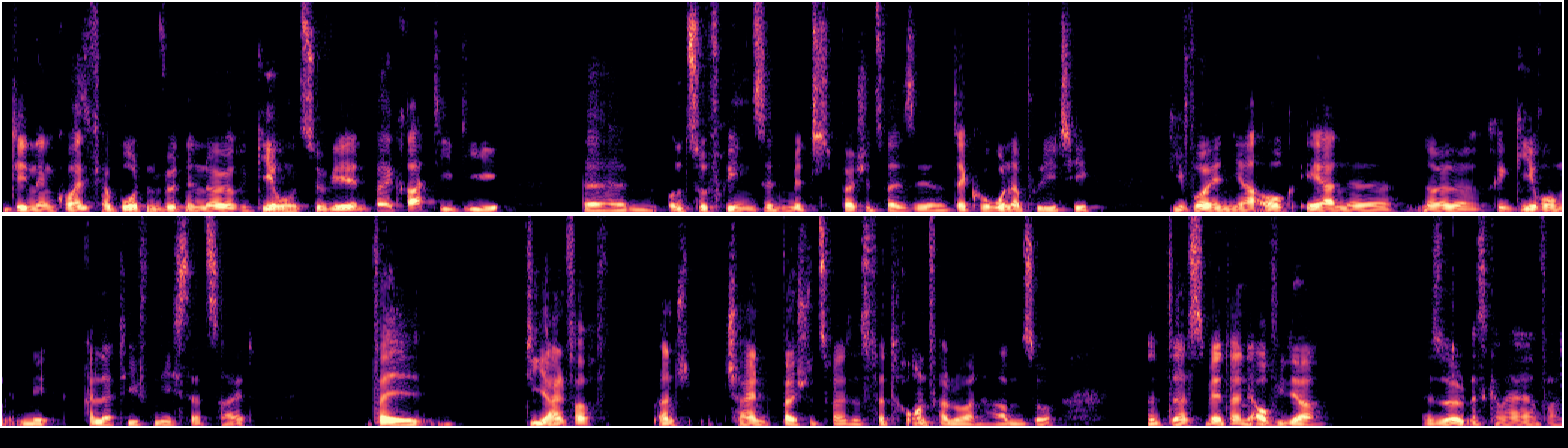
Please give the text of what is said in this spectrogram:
denen dann quasi verboten wird, eine neue Regierung zu wählen, weil gerade die, die ähm, unzufrieden sind mit beispielsweise der Corona-Politik, die wollen ja auch eher eine neue Regierung in relativ nächster Zeit, weil die einfach anscheinend beispielsweise das Vertrauen verloren haben so. Und das wird dann auch wieder, also das kann man ja einfach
